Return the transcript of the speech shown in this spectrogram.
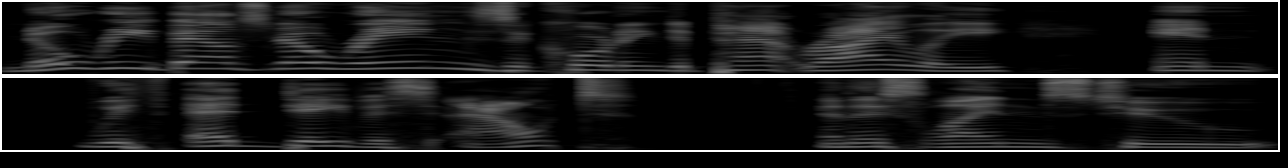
No rebounds, no rings, according to Pat Riley. And with Ed Davis out, and this lends to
